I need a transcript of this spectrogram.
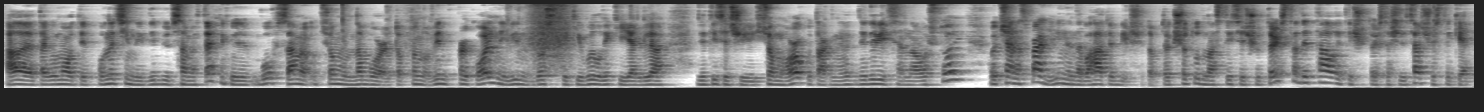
але так би мовити, повноцінний дебют саме в техніку був саме у цьому наборі. Тобто, ну він прикольний, він досить таки великий, як для 2007 року. Так, не, не дивіться на ось той, хоча насправді він не набагато більший. Тобто, якщо тут у нас 1300 деталей, 1360, щось таке,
